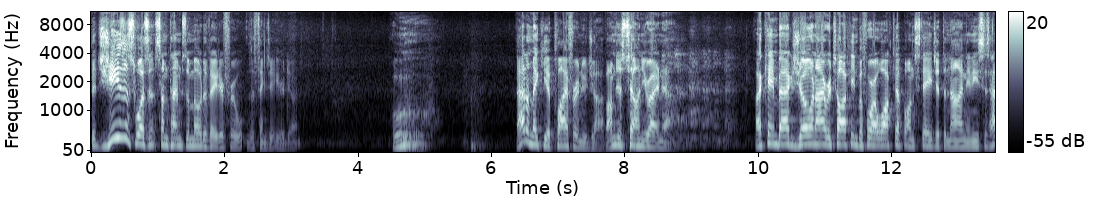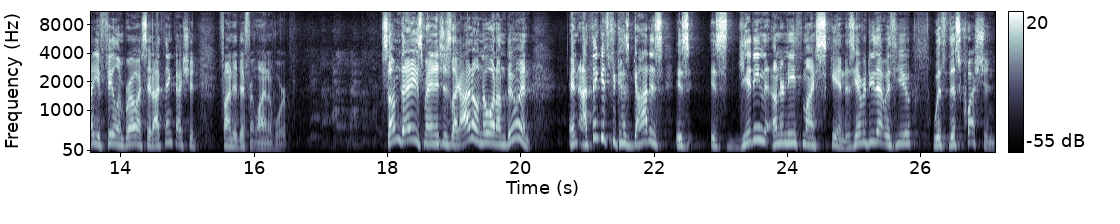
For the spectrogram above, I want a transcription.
that Jesus wasn't sometimes the motivator for the things that you're doing. Ooh, that'll make you apply for a new job. I'm just telling you right now. I came back, Joe and I were talking before I walked up on stage at the nine, and he says, How you feeling, bro? I said, I think I should find a different line of work. Some days, man, it's just like, I don't know what I'm doing. And I think it's because God is, is, is getting underneath my skin. Does he ever do that with you? With this question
